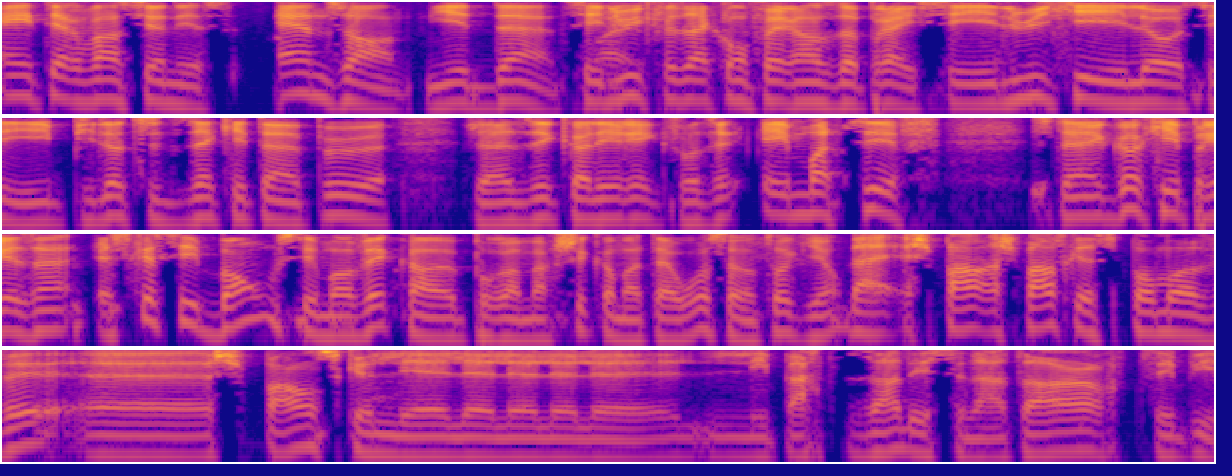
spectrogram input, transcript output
interventionniste. Hands-on. Il est dedans. C'est lui qui faisait la conférence de presse. C'est lui qui est là. C'est, puis là, tu disais qu'il est un peu, j'allais dire colérique, je veux dire émotif. C'est un gars qui est présent. Est-ce que c'est bon ou c'est mauvais quand- pour un marché comme Ottawa, selon toi, Guillaume? Ben, je pense, je pense que c'est pas mauvais. Euh, je pense que le- le- le- le- le- les partisans des sénateurs, puis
